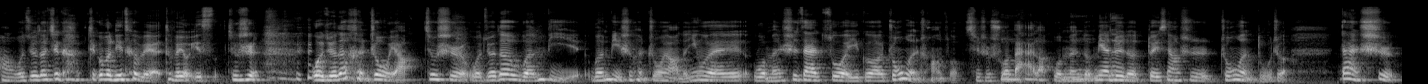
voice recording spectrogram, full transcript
啊，我觉得这个这个问题特别特别有意思，就是 我觉得很重要，就是我觉得文笔文笔是很重要的，因为我们是在做一个中文创作，其实说白了，我们的面对的对象是中文读者，但是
